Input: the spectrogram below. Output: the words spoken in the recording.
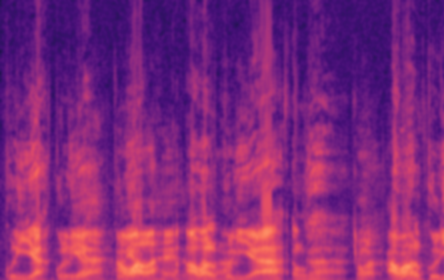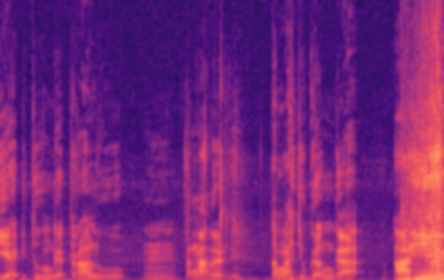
kuliah, kuliah, Kuliah. Awal lah ya, Awal tengah. kuliah enggak. Oh, enggak, Awal awal. kuliah itu enggak terlalu. Hmm, tengah berarti. Tengah juga enggak. Akhir.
